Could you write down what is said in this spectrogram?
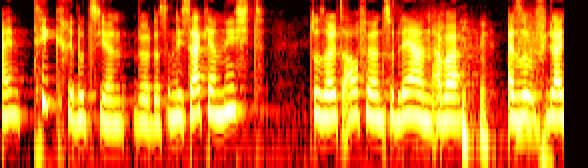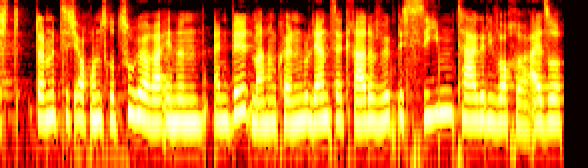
ein Tick reduzieren würdest. Und ich sage ja nicht, du sollst aufhören zu lernen, aber also vielleicht, damit sich auch unsere ZuhörerInnen ein Bild machen können, du lernst ja gerade wirklich sieben Tage die Woche. Also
